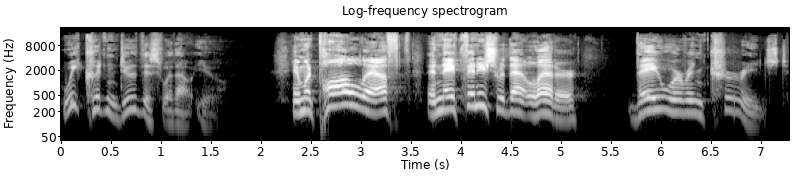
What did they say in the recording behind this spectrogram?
We couldn't do this without you. And when Paul left and they finished with that letter, they were encouraged.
